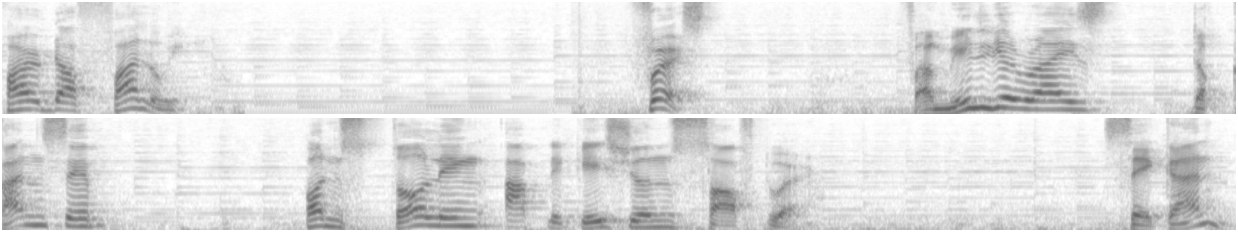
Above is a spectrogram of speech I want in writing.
are the following. First, familiarize the concept on installing application software. Second,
